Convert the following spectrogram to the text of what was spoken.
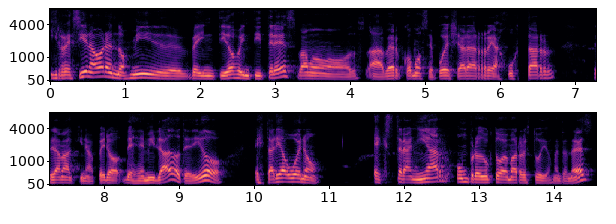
y recién ahora en 2022-23 vamos a ver cómo se puede llegar a reajustar la máquina. Pero desde mi lado, te digo, estaría bueno extrañar un producto de Marvel Studios, ¿me entendés?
